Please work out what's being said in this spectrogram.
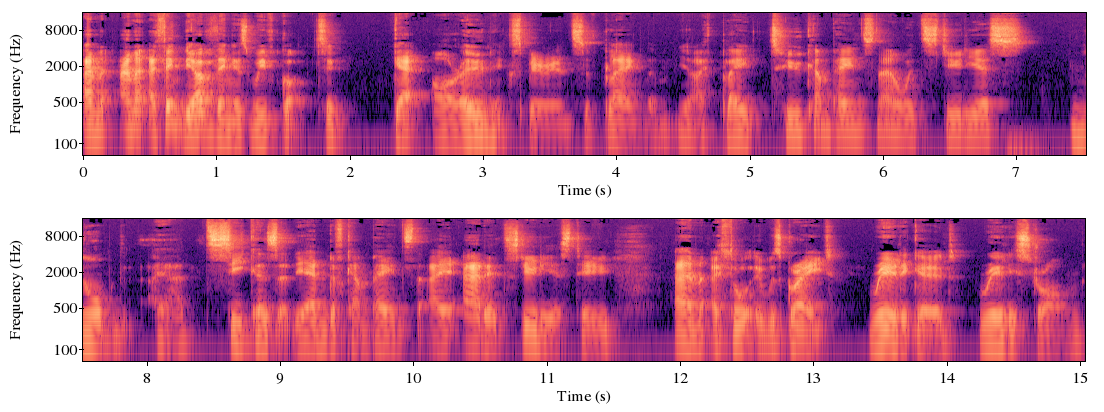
And and I think the other thing is we've got to get our own experience of playing them. You know, I've played two campaigns now with Studious. Norm- I had Seekers at the end of campaigns that I added Studious to, and I thought it was great, really good, really strong.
